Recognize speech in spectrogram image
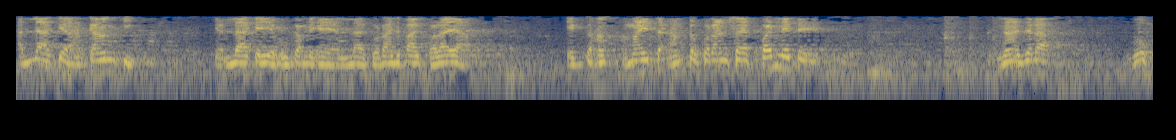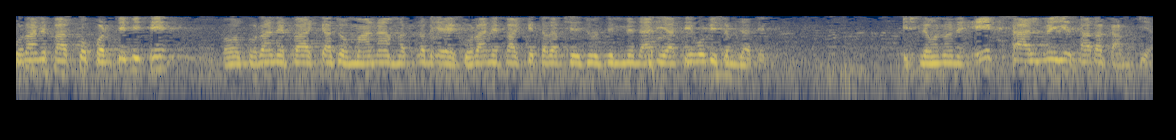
اللہ کے حکام کی۔ کہ اللہ کے یہ حکم ہے اللہ قرآن پاک پڑھایا۔ ایک تو ہم ہماری ہم تو قرآن صاحب پڑھ لیتے ہیں۔ نہ ذرا، وہ قرآن پاک کو پڑھتے بھی تھے۔ اور قرآن پاک کا جو معنی مطلب ہے، قرآن پاک کی طرف سے جو ذمہ داری آتی ہے، وہ بھی سمجھاتے تھے۔ اس لیے انہوں نے ایک سال میں یہ سارا کام کیا۔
